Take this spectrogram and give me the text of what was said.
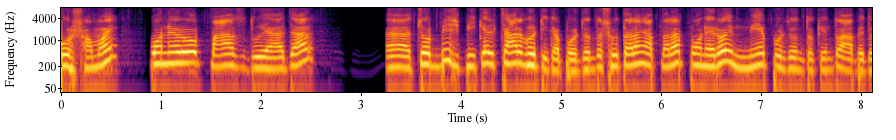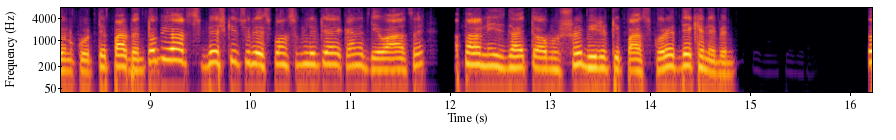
ও সময় পনেরো পাঁচ দুই হাজার চব্বিশ বিকেল চার ঘটিকা পর্যন্ত। সুতরাং আপনারা পনেরোই মে পর্যন্ত কিন্তু আবেদন করতে পারবেন। তো ভিউয়ার্স বেশ কিছু রেসপন্সিবিলিটি এখানে দেওয়া আছে। আপনারা নিজ দায়িত্বে অবশ্যই ভিডিওটি পাস করে দেখে নেবেন। তো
